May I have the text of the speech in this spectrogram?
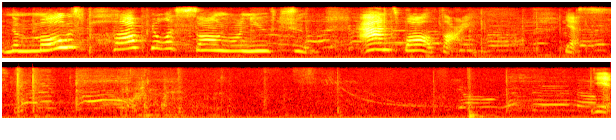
The most popular song on YouTube and Spotify. Yes. Yeah.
